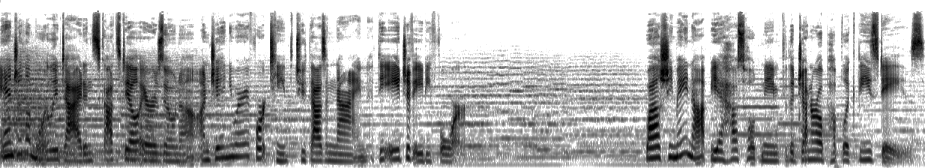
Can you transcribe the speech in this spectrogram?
Angela Morley died in Scottsdale, Arizona on January 14, 2009, at the age of 84. While she may not be a household name for the general public these days,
